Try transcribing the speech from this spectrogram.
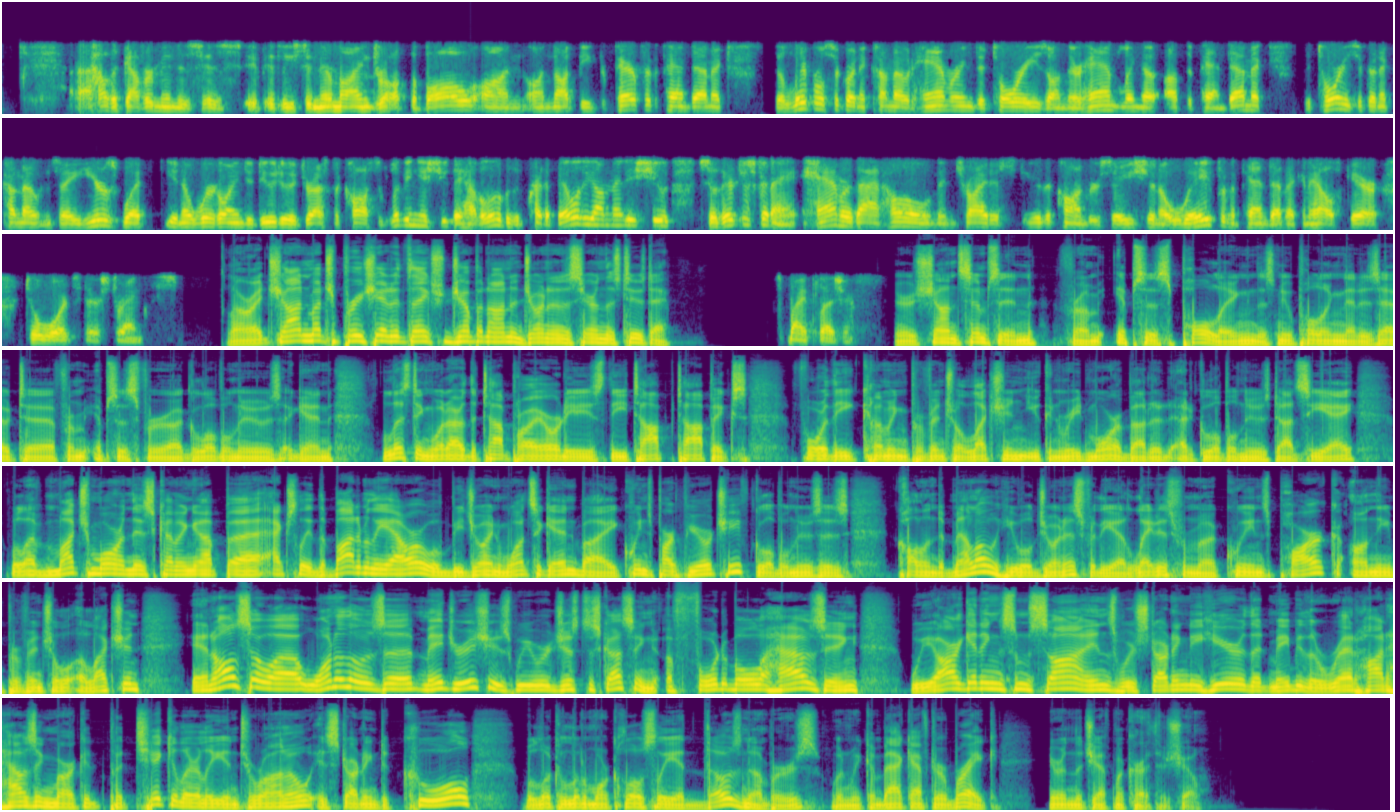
how the government is, is, at least in their mind, dropped the ball on on not being prepared for the pandemic. The Liberals are going to come out hammering the Tories on their handling of, of the pandemic. The Tories are going to come out and say, "Here's what you know we're going to do to address the cost of living issue." They have a little bit of credibility on that issue, so they're just going to hammer that home and try to steer the conversation away from the pandemic and healthcare towards their strengths. All right, Sean, much appreciated. Thanks for jumping on and joining us here on this Tuesday. It's my pleasure. There's Sean Simpson from Ipsos Polling, this new polling that is out uh, from Ipsos for uh, Global News. Again, listing what are the top priorities, the top topics for the coming provincial election. You can read more about it at globalnews.ca. We'll have much more on this coming up. Uh, actually, at the bottom of the hour, we'll be joined once again by Queen's Park Bureau Chief, Global News' Colin D'Mello. He will join us for the uh, latest from uh, Queen's Park on the provincial election. And also, uh, one of those uh, major issues we were just discussing affordable housing. We are getting some signs. We're starting to hear that maybe the red hot housing market, particularly in Toronto, is starting to cool. We'll look a little more closely at those numbers when we come back after a break here in the Jeff McArthur Show.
